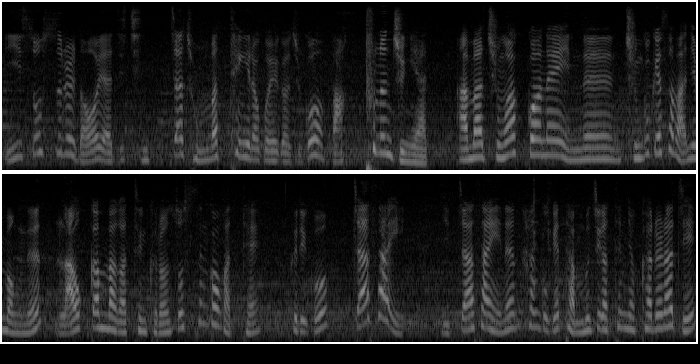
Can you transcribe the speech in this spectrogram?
이 소스를 넣어야지 진짜 존맛탱이라고 해가지고 막 푸는 중이야. 아마 중화권에 있는 중국에서 많이 먹는 라오깐마 같은 그런 소스인 것 같아. 그리고 짜사이. 이 짜사이는 한국의 단무지 같은 역할을 하지.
